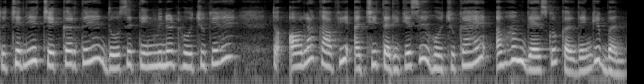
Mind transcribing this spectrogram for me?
तो चलिए चेक करते हैं। दो से तीन मिनट हो चुके हैं। तो औला काफ़ी अच्छी तरीके से हो चुका है। अब हम गैस को कर देंगे बंद।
